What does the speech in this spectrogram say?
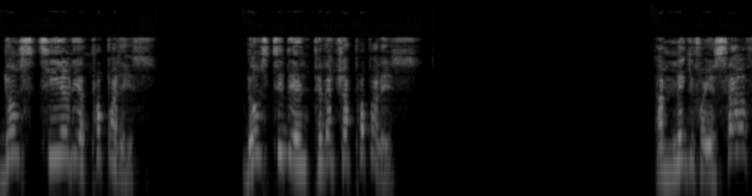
Don't steal their properties. Don't steal their intellectual properties. And make it for yourself.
